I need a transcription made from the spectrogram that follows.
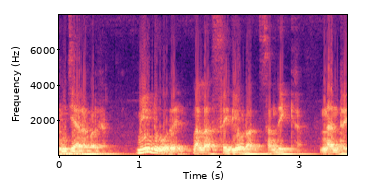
எம்ஜிஆர் அவர்கள். மீண்டும் ஒரு நல்ல செய்தியோட சந்திக்க நன்றி.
